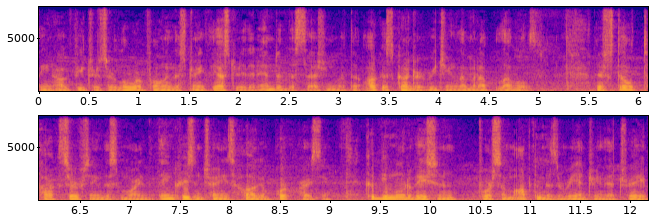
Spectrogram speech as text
Lean hog futures are lower following the strength yesterday that ended the session with the August contract reaching limit up levels. There's still talk surfacing this morning that the increase in Chinese hog and pork pricing could be motivation for some optimism re-entering that trade.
